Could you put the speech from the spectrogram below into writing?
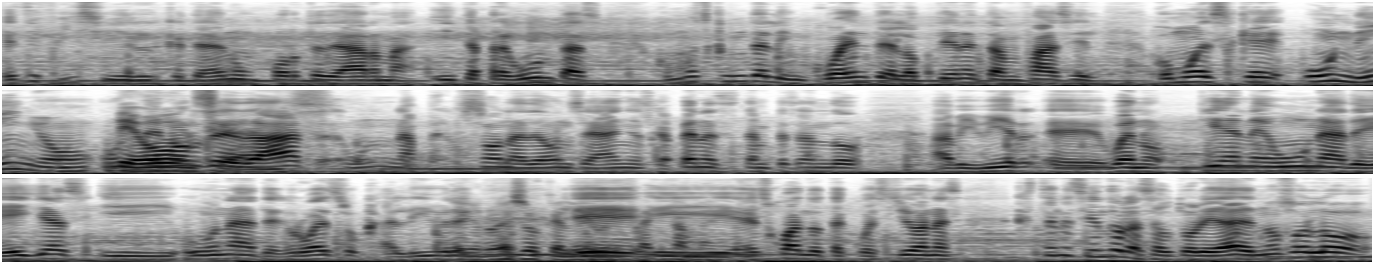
Es difícil que te den un porte de arma y te preguntas, ¿cómo es que un delincuente lo obtiene tan fácil? ¿Cómo es que un niño, un menor de edad, una persona de 11 años que apenas está empezando a vivir, eh, bueno, tiene una de ellas y una de grueso calibre. grueso calibre, eh, y es cuando te cuestionas, ¿qué están haciendo las autoridades? No solo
